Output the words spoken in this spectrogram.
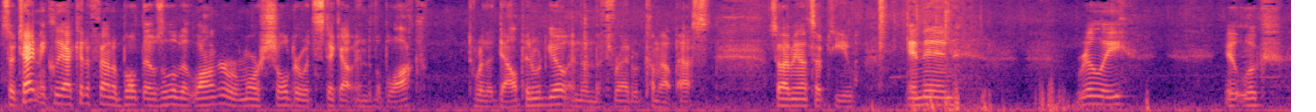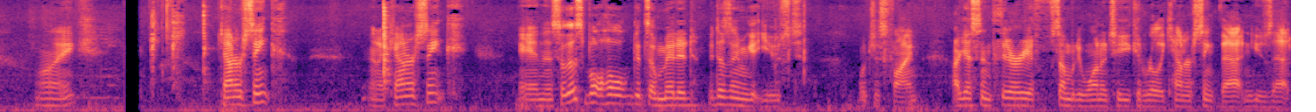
So technically I could have found a bolt that was a little bit longer where more shoulder would stick out into the block to where the dowel pin would go and then the thread would come out past. So I mean that's up to you. And then really it looks like countersink and a countersink and then, so this bolt hole gets omitted. It doesn't even get used, which is fine. I guess in theory, if somebody wanted to, you could really countersink that and use that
